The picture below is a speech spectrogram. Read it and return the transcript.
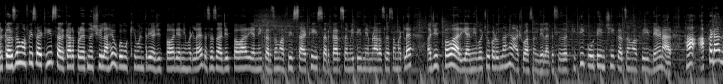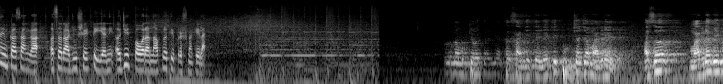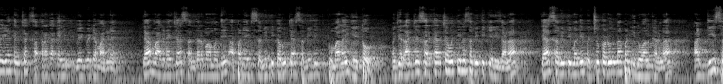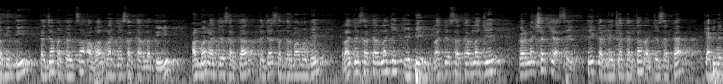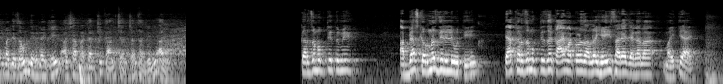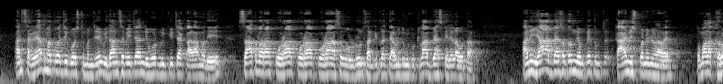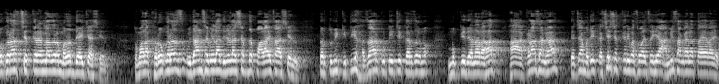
तर कर्जमाफीसाठी सरकार प्रयत्नशील आहे उपमुख्यमंत्री अजित पवार यांनी म्हटलं आहे तसंच अजित पवार यांनी कर्जमाफीसाठी सरकार समिती नेमणार असल्याचं म्हटलं आहे अजित पवार यांनी वचूकडूनही आश्वासन दिलं आहे तसंच किती कोटींची कर्जमाफी देणार हा आकडा नेमका सांगा असं राजू शेट्टी यांनी अजित पवारांना प्रतिप्रश्न केला आहे मुख्यमंत्र्यांनी असं सांगितलेलं की तुमच्या ज्या मागण्या आहेत असं मागण्या वेगवेगळ्या त्यांच्या सतरा का काही वेगवेगळ्या मागण्या आहेत. त्या मागण्याच्या संदर्भामध्ये आपण एक समिती करू त्या समिती तुम्हालाही घेतो. म्हणजे राज्य सरकारच्या वतीनं समिती केली जाणार. त्या समितीमध्ये बच्चू कडूंना पण इन्व्हॉल्व्ह करणार. आणि ती समिती त्याच्याबद्दलचा अहवाल राज्य सरकारला देईल. आणि मग राज्य सरकार त्याच्या संदर्भामध्ये राज्य सरकारला जे झेपेल राज्य सरकारला जे करणं शक्य असेल ते करण्याच्या करता राज्य सरकार कॅबिनेटमध्ये जाऊन निर्णय घेईल अशा प्रकारची काल चर्चा झालेली आहे. कर्जमुक्ती तुम्ही अभ्यास करूनच दिलेली होती. त्या कर्जमुक्तीचं काय वाटोळ झालं हेही साऱ्या जगाला माहिती आहे. आणि सगळ्यात महत्वाची गोष्ट म्हणजे विधानसभेच्या निवडणुकीच्या काळामध्ये सात बारा कोरा कोरा कोरा असं ओरडून सांगितलं त्यावेळी तुम्ही कुठला अभ्यास केलेला होता? आणि या अभ्यासातून नेमकं तुमचं काय निष्पन्न मिळणार आहे? तुम्हाला खरोखरच शेतकऱ्यांना जर मदत द्यायची असेल तुम्हाला खरोखरच विधानसभेला दिलेला शब्द पाळायचा असेल तर तुम्ही किती हजार कोटीची कर्ज मुक्ती देणार आहात हा आकडा सांगा. त्याच्यामध्ये कसे शेतकरी बसवायचं हे आम्ही सांगायला तयार आहेत.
